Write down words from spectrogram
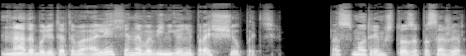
Надо будет этого Олехина в авиньоне прощупать. Посмотрим, что за пассажир.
